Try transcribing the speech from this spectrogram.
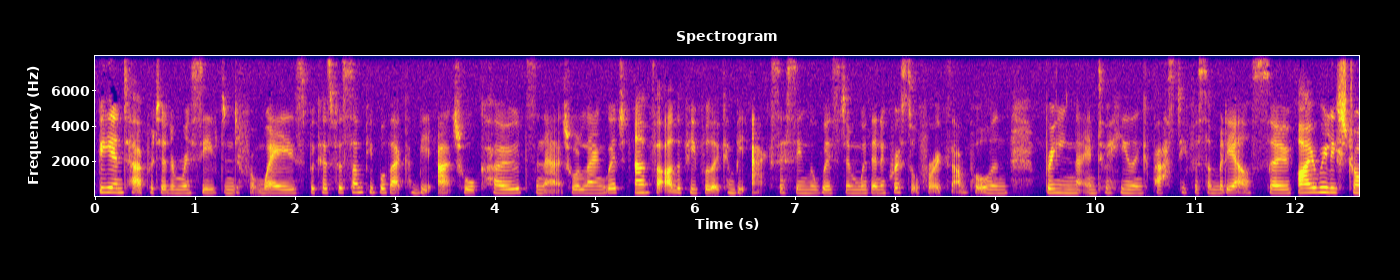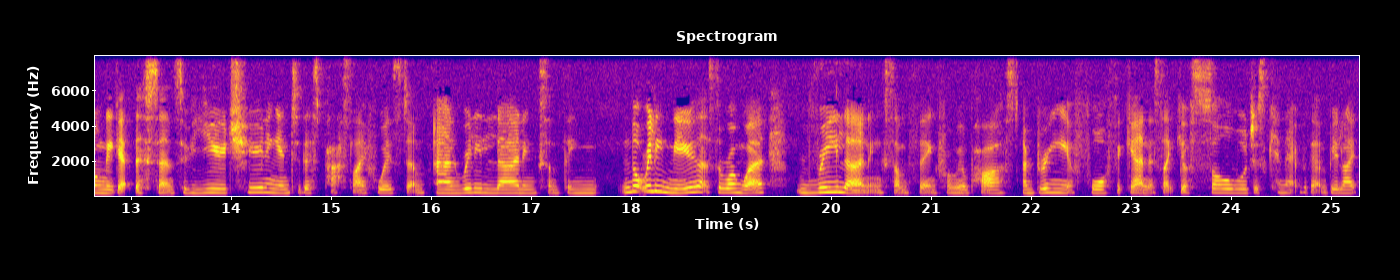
be interpreted and received in different ways because for some people that can be actual codes and actual language and for other people it can be accessing the wisdom within a crystal for example and bringing that into a healing capacity for somebody else. So I really strongly get this sense of you tuning into this past life wisdom and really learning something not really new, that's the wrong word, relearning something from your past and bringing it forth again. It's like your soul will just connect with it and be like,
